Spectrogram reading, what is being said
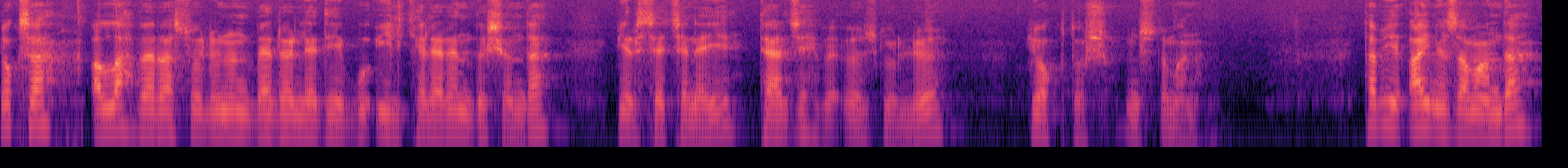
Yoksa Allah ve Resulünün belirlediği bu ilkelerin dışında bir seçeneği, tercih ve özgürlüğü yoktur Müslümanın. Tabi aynı zamanda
